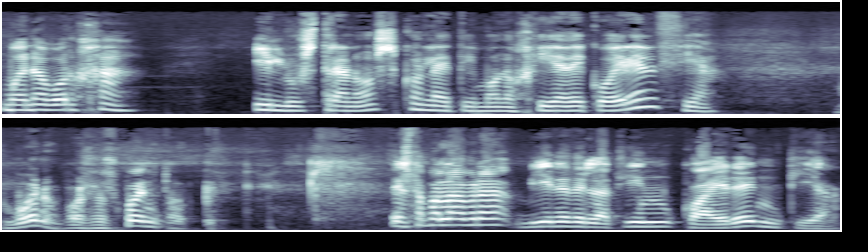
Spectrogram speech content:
Bueno, Borja, ilústranos con la etimología de coherencia. Bueno, pues os cuento. Esta palabra viene del latín coherentia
